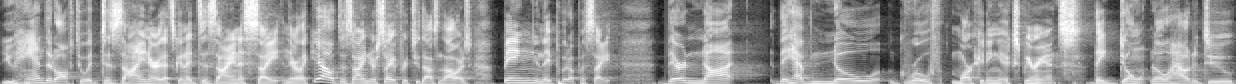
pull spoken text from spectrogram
You hand it off to a designer that's going to design a site, and they're like, "Yeah, I'll design your site for two thousand dollars." Bing, and they put up a site. They're not they have no growth marketing experience. They don't know how to do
